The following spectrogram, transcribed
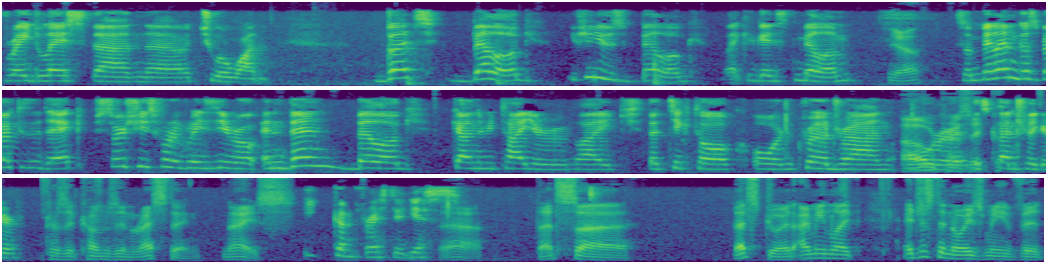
grade less than uh, 201. But Belog, if you use Belog, like against Melem, yeah. so Melem goes back to the deck, searches for a grade zero, and then Belog can retire like the TikTok or the Chronodran Oh, or the Stun Trigger. Because it comes in resting. Nice. It comes rested, yes. Yeah, that's uh, that's good. I mean, like, it just annoys me that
